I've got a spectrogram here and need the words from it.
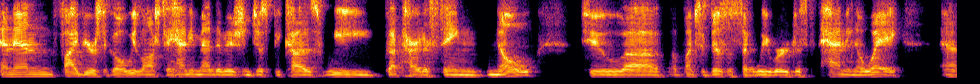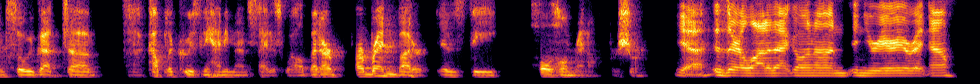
And then five years ago, we launched a handyman division just because we got tired of saying no to uh, a bunch of business that we were just handing away. And so we've got uh, a couple of crews in the handyman side as well. But our, our bread and butter is the whole home rental for sure. Yeah. Is there a lot of that going on in your area right now?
